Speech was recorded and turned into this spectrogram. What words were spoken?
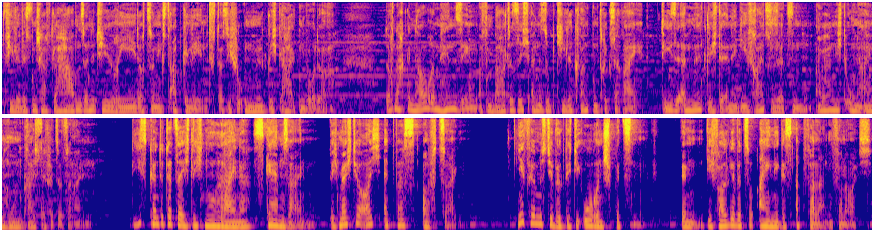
Viele Wissenschaftler haben seine Theorie jedoch zunächst abgelehnt, da sie für unmöglich gehalten wurde. Doch nach genauerem Hinsehen offenbarte sich eine subtile Quantentrickserei. Diese ermöglichte Energie freizusetzen, aber nicht ohne einen hohen Preis dafür zu zahlen. Dies könnte tatsächlich nur reiner Scam sein. Ich möchte euch etwas aufzeigen. Hierfür müsst ihr wirklich die Ohren spitzen, denn die Folge wird so einiges abverlangen von euch.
